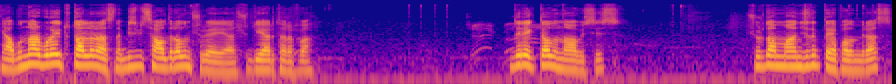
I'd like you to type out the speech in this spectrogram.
Ya bunlar burayı tutarlar aslında. Biz bir saldıralım şuraya ya. Şu diğer tarafa. Direkt alın abi siz. Şuradan mancınık da yapalım biraz.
